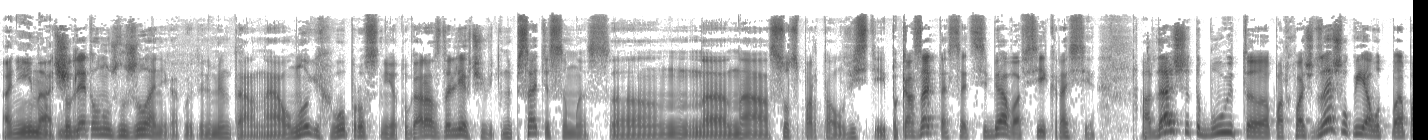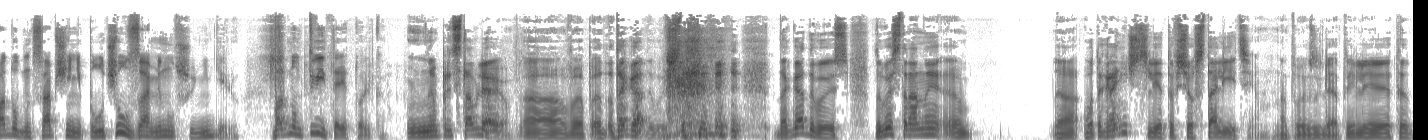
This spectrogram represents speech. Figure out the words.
а не иначе. Но для этого нужно желание какое-то элементарное, а у многих его просто нету. Гораздо легче ведь написать смс э, на соцпортал вести и показать, так сказать, себя во всей красе. А дальше это будет э, подхвачено. Знаешь, сколько я вот подобных сообщений получил за минувшую неделю? В одном твиттере только. Ну, представляю, э, догадываюсь. Догадываюсь. С другой стороны, э, вот ограничится ли это все столетием, на твой взгляд? Или это,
